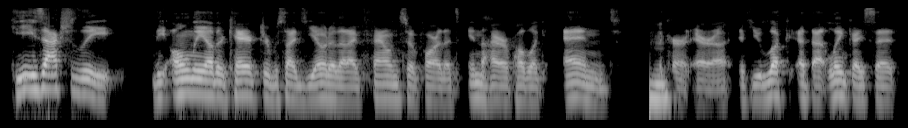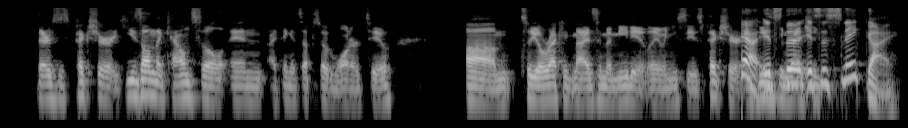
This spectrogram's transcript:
He's actually the only other character besides Yoda that I've found so far that's in the High Republic and the Mhm. current era. If you look at that link I said, there's this picture. He's on the council in I think it's episode one or two. Um, so you'll recognize him immediately when you see his picture. Yeah, he's the mentioned- it's the snake guy.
